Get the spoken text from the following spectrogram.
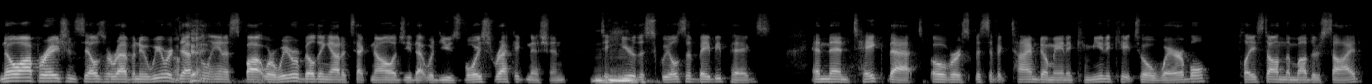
No operation, sales, or revenue. We were okay. definitely in a spot where we were building out a technology that would use voice recognition mm-hmm. to hear the squeals of baby pigs, and then take that over a specific time domain and communicate to a wearable placed on the mother's side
